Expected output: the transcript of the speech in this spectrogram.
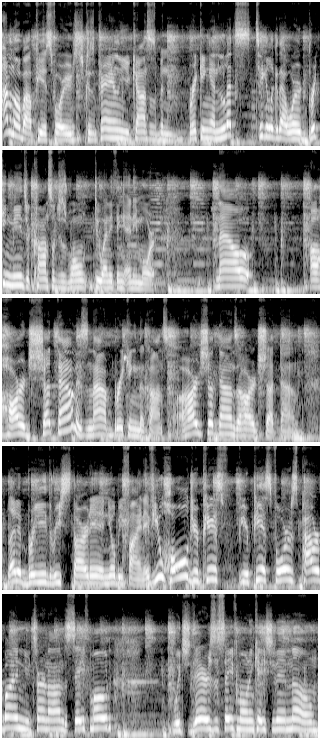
I don't know about PS4 users because apparently your console's been bricking. And let's take a look at that word. Bricking means your console just won't do anything anymore. Now, a hard shutdown is not bricking the console. A hard shutdown is a hard shutdown. Let it breathe, restart it, and you'll be fine. If you hold your PS your PS4's power button, you turn on the safe mode, which there's a safe mode in case you didn't know.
